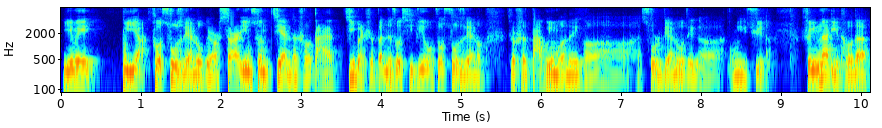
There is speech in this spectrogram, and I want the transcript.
因为。不一样，做数字电路，比如十二英寸键的时候，大家基本是奔着做 CPU 做数字电路，就是大规模的那个数字电路这个工艺去的。所以那里头的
